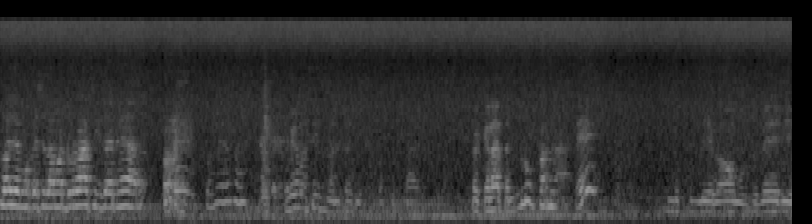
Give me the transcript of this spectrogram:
Lu aja mau durasi dan ya. Tapi masih Spotify. Perkelihatan lu pernah eh lu dia ngomong tuh be di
